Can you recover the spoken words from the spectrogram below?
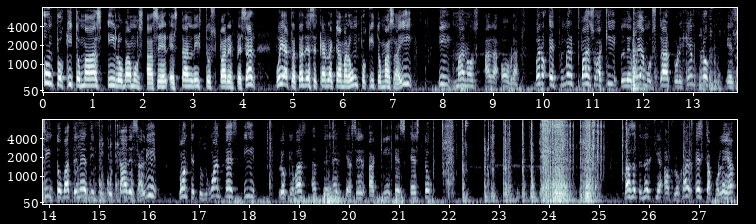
un poquito más y lo vamos a hacer. ¿Están listos para empezar? Voy a tratar de acercar la cámara un poquito más ahí y manos a la obra. Bueno, el primer paso aquí les voy a mostrar, por ejemplo, el cinto va a tener dificultad de salir. Ponte tus guantes y lo que vas a tener que hacer aquí es esto. Vas a tener que aflojar esta polea.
